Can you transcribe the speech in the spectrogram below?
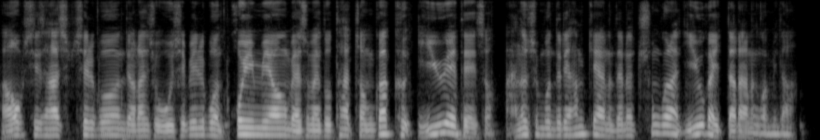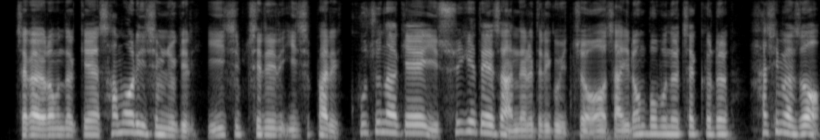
9시 47분, 11시 51분 코인명 매수매도 타점과 그 이유에 대해서 많으신 분들이 함께 하는 데는 충분한 이유가 있다라는 겁니다. 제가 여러분들께 3월 26일, 27일, 28일 꾸준하게 이 수익에 대해서 안내를 드리고 있죠. 자, 이런 부분을 체크를 하시면서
